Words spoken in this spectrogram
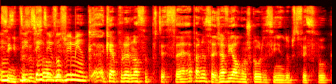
em, Sim, ditos em desenvolvimento. Que é por a nossa proteção. Ah, pá, não sei, já vi alguns cores assim em grupos de Facebook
